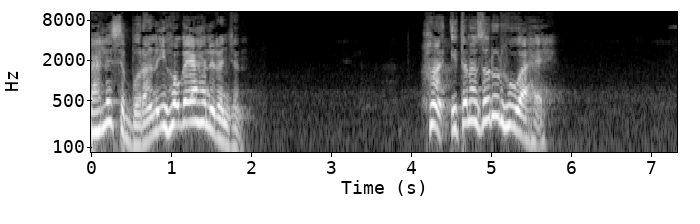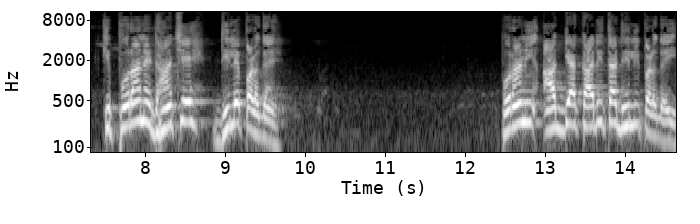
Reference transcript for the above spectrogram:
पहले से बुरा नहीं हो गया है निरंजन। हाँ, इतना ज़रूर हुआ है कि पुराने ढांचे ढीले पड़ गए। पुरानी आज्ञाकारिता ढीली पड़ गई।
